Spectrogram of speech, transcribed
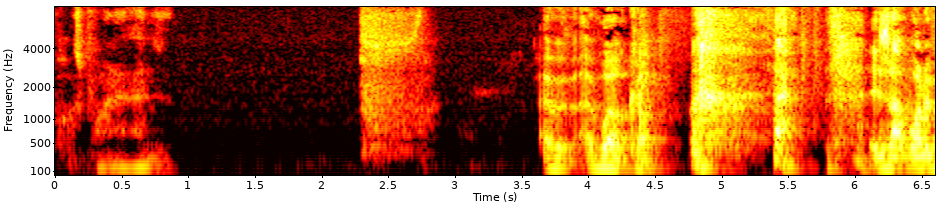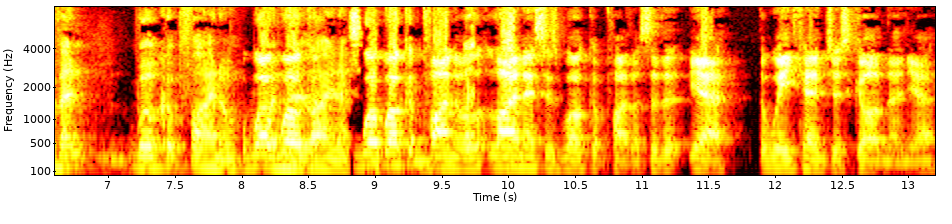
What sporting event? A, a World Cup. is that one event? World Cup final. World, World, Cup, World, World Cup final. Lionesses World Cup final. So that yeah, the weekend just gone then. Yeah.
